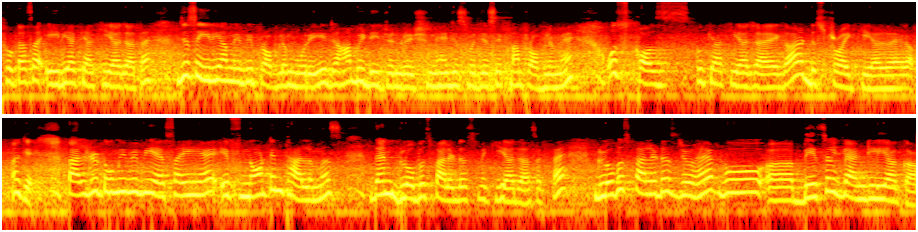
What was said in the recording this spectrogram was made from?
छोटा सा एरिया क्या किया जाता है, जिस एरिया में भी प्रॉब्लम हो रही है, जहाँ भी डिजनरेशन है, जिस वजह से इतना प्रॉब्लम है, उस कॉज को क्या किया जाएगा डिस्ट्रॉय किया जाएगा ओके okay. पैलेडोटोमी में भी ऐसा ही है if not in thal thalamus then globus pallidus में किया जा सकता है। ग्लोबस पैलेडस जो है वो बेसल ग्लैंडलिया का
